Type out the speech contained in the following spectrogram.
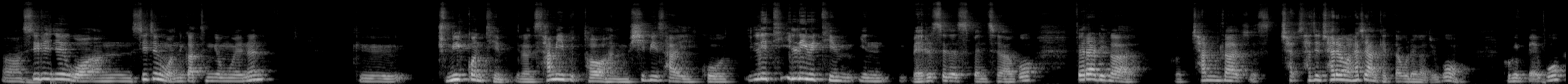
어, 시리즈 1 시즌 1 같은 경우에는 그 중위권 팀 이런 3위부터 한 12, 4위 고 1, 2, 1 2위 팀인 메르세데스 벤츠하고 페라리가 그 참가 차, 사진 촬영을 하지 않겠다고 그래가지고 거긴 빼고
